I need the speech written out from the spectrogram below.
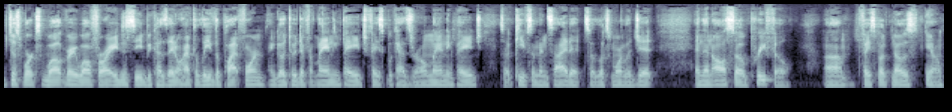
just works well, very well for our agency because they don't have to leave the platform and go to a different landing page. Facebook has their own landing page, so it keeps them inside it, so it looks more legit. And then also pre-fill. Um, Facebook knows, you know,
